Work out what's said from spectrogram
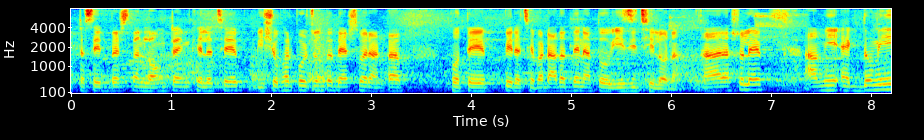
একটা সেট ব্যাটসম্যান লং টাইম খেলেছে। বিশ ওভার পর্যন্ত দেড়শো রানটা হতে পেরেছে বাট আদার দেন এত ইজি ছিল না। আর আসলে আমি একদমই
